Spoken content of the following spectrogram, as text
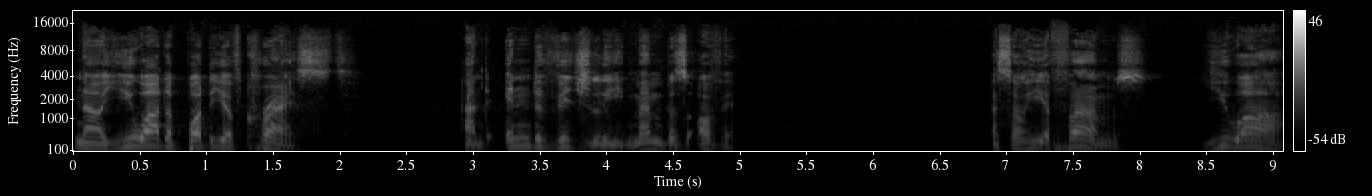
Now you are the body of Christ and individually members of it. And so he affirms, You are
